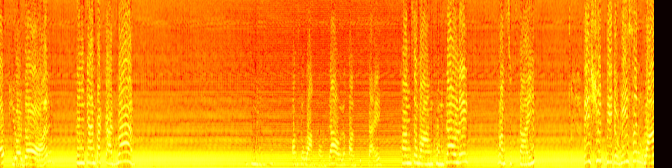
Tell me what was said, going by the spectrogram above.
of your dawn เป็นการประกาศว่าความสว่างของเจ้าและความสุขใสความสว่างของเจ้าและความสุขใส This should be the reason why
